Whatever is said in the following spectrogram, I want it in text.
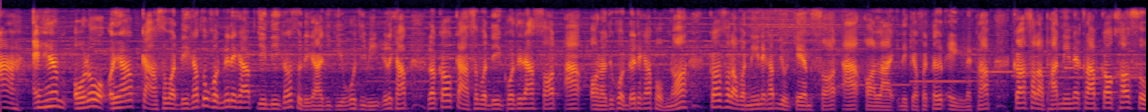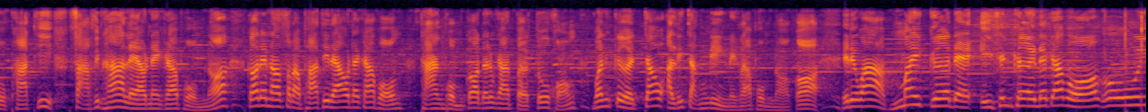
อะไอแฮมโอโลโอ้ยครับกล่าวสวัสดีครับทุกคนด้วยนะครับ ยินดีเข้าสู่รายการจีจีโอทีวีด้วยนะครับ แล้วก็กล่าวสวัสดีโกติดาซอสอาร์ออนไลน์ทุกคนด้วยนะครับผมเนาะก็สำหรับวันนี้นะครับอยู่เกมซอสอาร์ออนไลน์อินดิเกเฟเตอร์เองนะครับ ก็สำหรับพาร์ทนี้นะครับก็เข้าสู่พาร์ทที่ 35 แล้วนะครับผมเนาะก็ได้นอนสำหรับพาร์ทที่แล้วนะครับผมทางผมก็ได้ทำการเปิดตู้ของวันเกิดเจ้าอลิจังหนิงนะครับผมเนาะก็เรียกได้ว่าไม่เกินแดกอีกเช่นเคยนะครับผมโอ้ย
